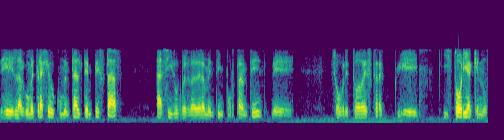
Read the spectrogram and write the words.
eh, largometraje documental Tempestad ha sido verdaderamente importante eh, sobre toda esta eh, historia que nos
